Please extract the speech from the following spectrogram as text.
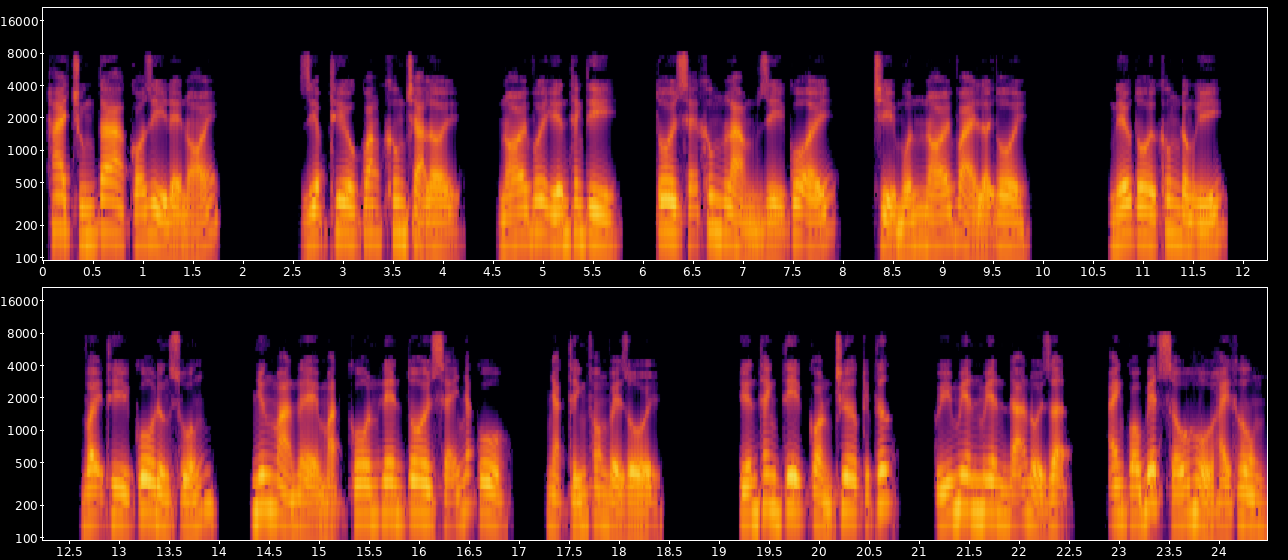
Hai chúng ta có gì để nói? Diệp thiêu quang không trả lời, nói với yến thanh ti, tôi sẽ không làm gì cô ấy, chỉ muốn nói vài lời thôi. Nếu tôi không đồng ý, vậy thì cô đừng xuống, nhưng mà nể mặt cô nên tôi sẽ nhắc cô nhạc thính phong về rồi. Yến thanh ti còn chưa kịp thức, quý miên miên đã nổi giận, anh có biết xấu hổ hay không?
